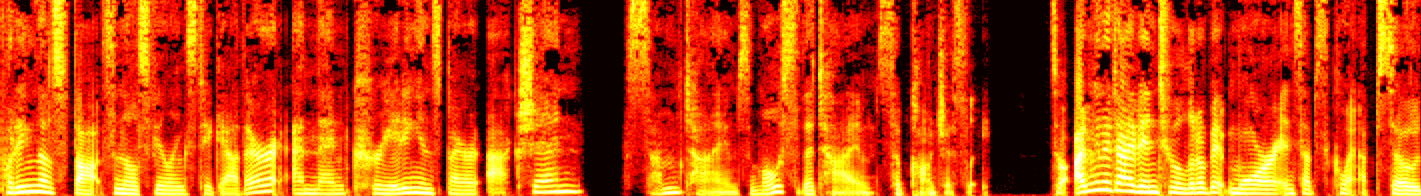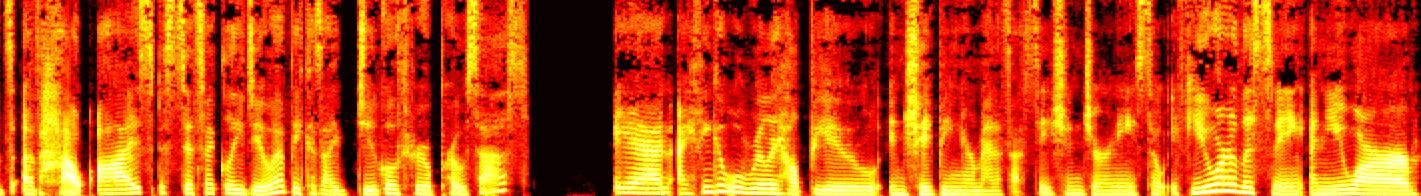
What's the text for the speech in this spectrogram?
putting those thoughts and those feelings together and then creating inspired action sometimes most of the time subconsciously. So I'm going to dive into a little bit more in subsequent episodes of how I specifically do it because I do go through a process and I think it will really help you in shaping your manifestation journey. So if you are listening and you are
